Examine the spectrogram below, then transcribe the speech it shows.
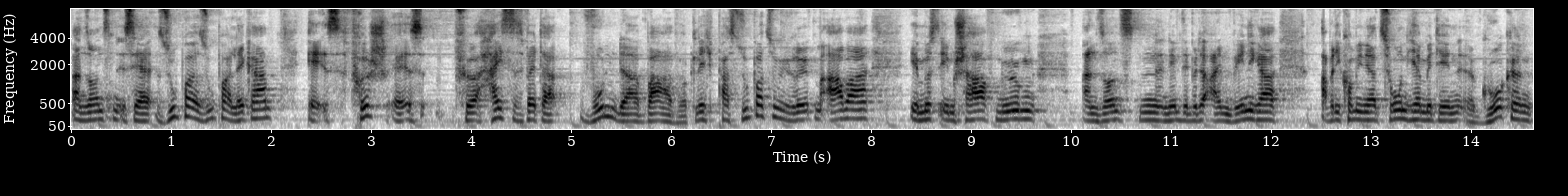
Ansonsten ist er super, super lecker. Er ist frisch, er ist für heißes Wetter wunderbar, wirklich. Passt super zu gegrillten, aber ihr müsst eben scharf mögen. Ansonsten nehmt ihr bitte einen weniger. Aber die Kombination hier mit den äh, Gurken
